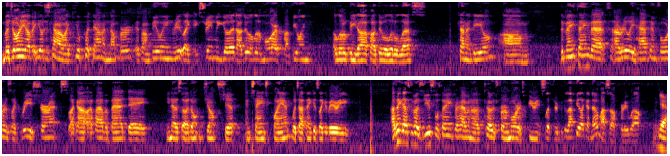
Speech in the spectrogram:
majority of it, he'll just kind of like he'll put down a number. If I'm feeling re- like extremely good, I'll do a little more. If I'm feeling a little beat up, I'll do a little less, kind of deal. Um, the main thing that I really have him for is like reassurance. Like I, if I have a bad day, you know, so I don't jump ship and change plan, which I think is like a very I think that's the most useful thing for having a coach for a more experienced lifter because I feel like I know myself pretty well. Yeah.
